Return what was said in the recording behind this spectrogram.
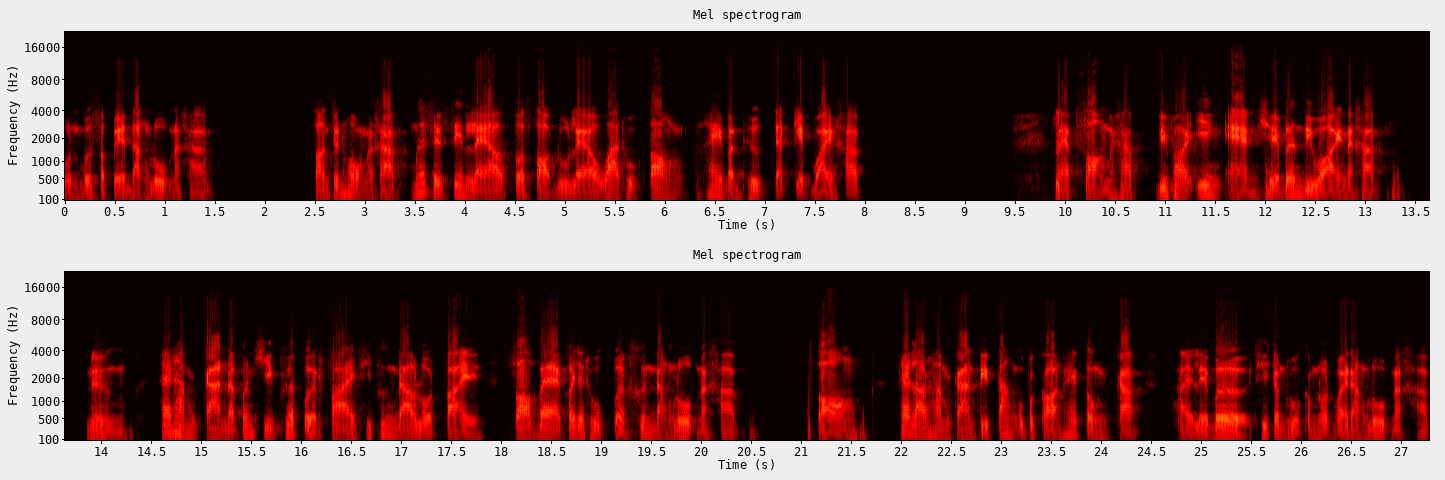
บน Workspace ดังรูปนะครับ 2.6 นะครับ เมื่อเสร็จสิ้นแล้วตรวจสอบดูแล้วว่าถูกต้องให้บันทึกจัดเก็บไว้ครับ Lab 2 นะครับ Deploying and Cable Device นะครับ 1. ให้ทำการดับเบิลคลิกเพื่อเปิดไฟล์ที่เพิ่งดาวน์โหลดไป ซอฟต์แวร์ก็จะถูกเปิดขึ้นดังรูปนะครับ 2. ให้เราทำการติดตั้งอุปกรณ์ให้ตรงกับไอเลเบอร์ที่กำถูกกำหนดไว้ดังรูปนะครับ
